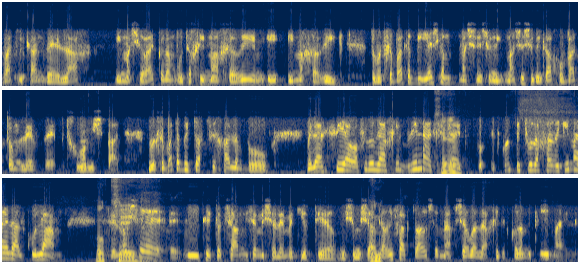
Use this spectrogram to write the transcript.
רק מכאן ואילך, והיא משאירה את כל המבוטחים האחרים עם החריג. זאת אומרת, חברת הביטוח, יש גם משהו, משהו שנקרא חובת תום לב בתחום המשפט. זאת אומרת, חברת הביטוח צריכה לבוא ולהציע, או אפילו להכיל בלי להציע okay. את, את כל ביטול החריגים האלה על כולם. אוקיי. זה לא שהיא כתוצאה מזה משלמת יותר, משום שהתעריף האקטואר שמאפשר לה להכיל את כל המקרים האלה.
